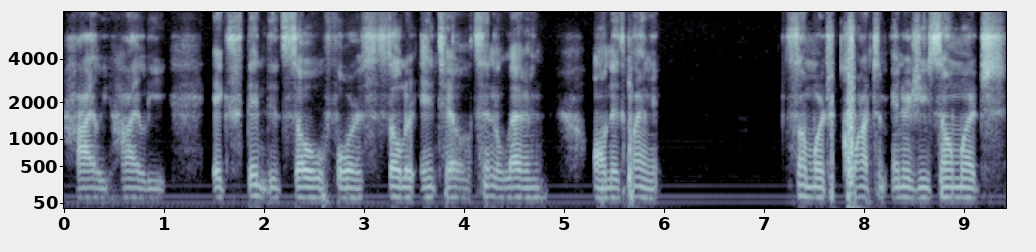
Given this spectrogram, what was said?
Highly highly extended soul force solar intel 1011 on this planet. So much quantum energy so much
